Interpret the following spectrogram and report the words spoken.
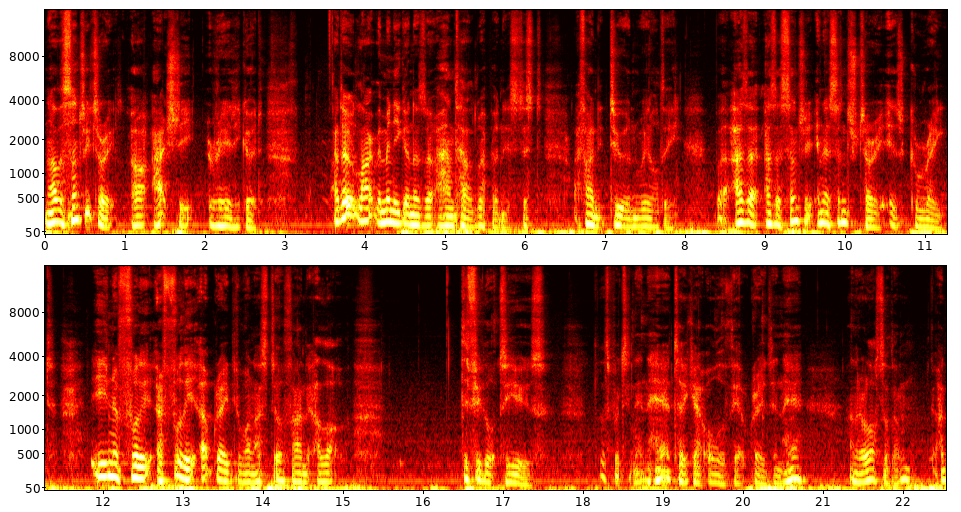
now the sentry turrets are actually really good. I don't like the minigun as a handheld weapon. It's just I find it too unwieldy. But as a as a sentry in a sentry turret is great. Even a fully a fully upgraded one I still find it a lot difficult to use. Let's put it in here take out all of the upgrades in here. And there are a lot of them. I,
